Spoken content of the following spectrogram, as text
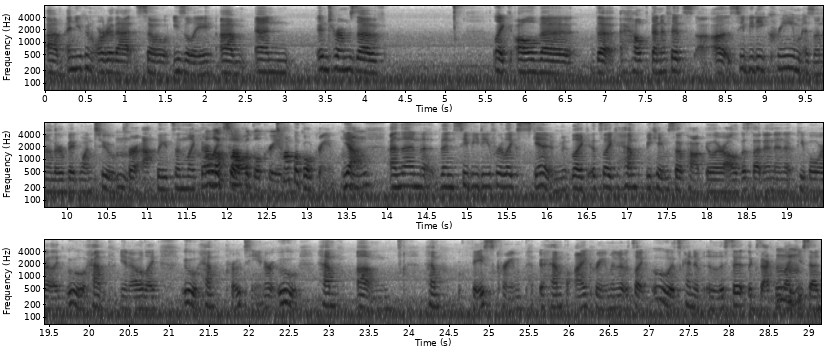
um, and you can order that so easily. Um, and in terms of like all the the health benefits, uh, CBD cream is another big one too Mm. for athletes and like their Oh, like muscle. topical cream. Topical cream, yeah Mhm. and then then CBD for like skin. Like it's like hemp became so popular all of a sudden, and it, people were like, ooh hemp, you know, like ooh hemp protein or ooh hemp um hemp face cream, hemp eye cream, and it was like ooh it's kind of illicit, exactly like Mhm. you said.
